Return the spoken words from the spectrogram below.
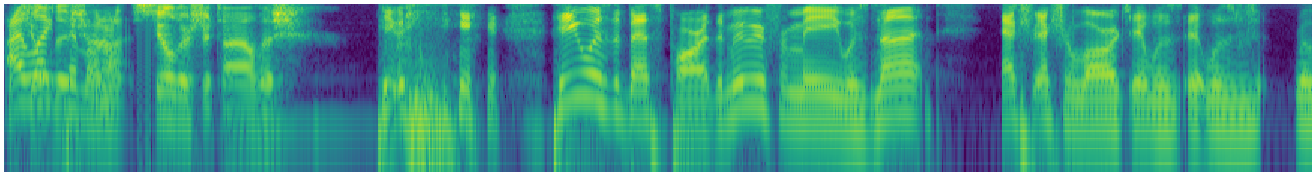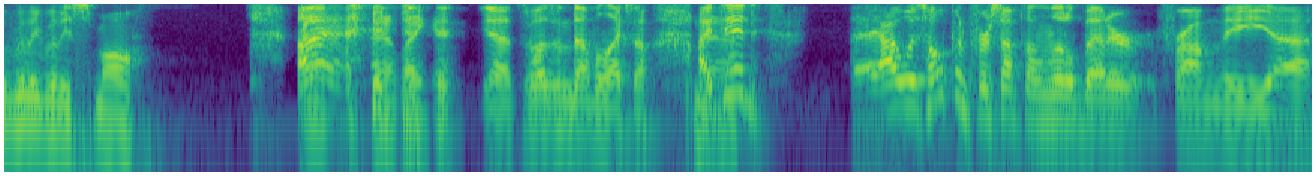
I like him I a don't know, lot. Childish or childish. He he was the best part. The movie for me was not extra extra large. It was it was really really, really small. I- I don't like it. yeah, it wasn't double XL. I did. I was hoping for something a little better from the. Uh,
